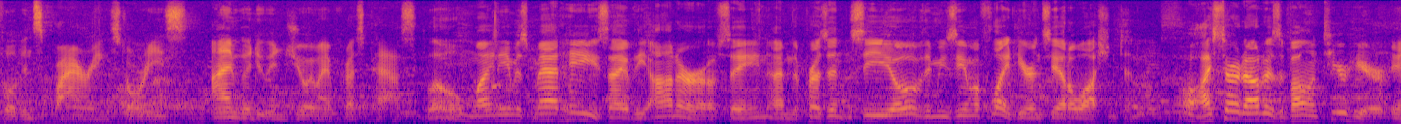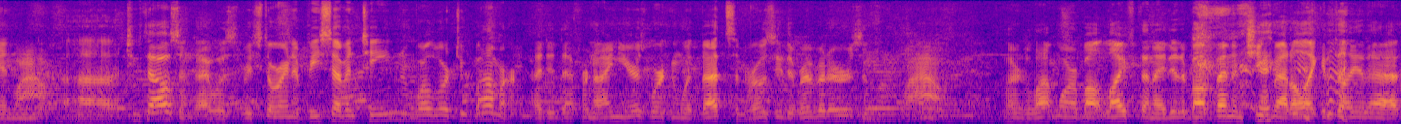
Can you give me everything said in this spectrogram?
full of inspiring stories. I'm going to enjoy my press pass. Hello, my name is Matt Hayes. I have the honor of saying I'm the president and CEO of the Museum of Flight here in Seattle, Washington. Oh, I started out as a volunteer here in uh, 2000. I was restoring a B-17 World War II bomber. I did that for nine years, working with vets and Rosie the Riveters, and Wow. Learned a lot more about life than I did about Ben and sheet metal. I can tell you that.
